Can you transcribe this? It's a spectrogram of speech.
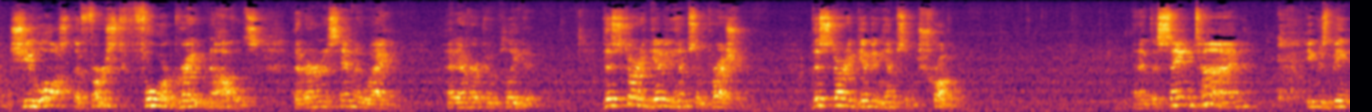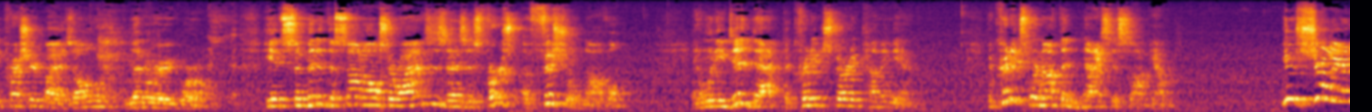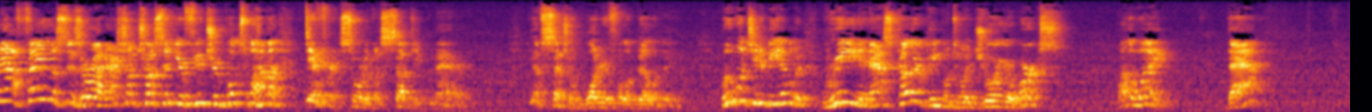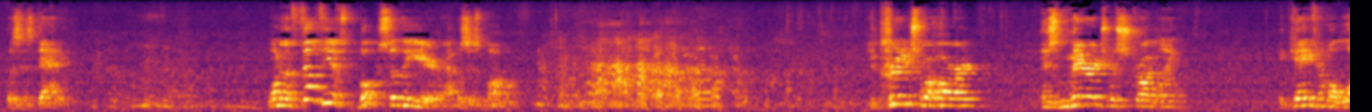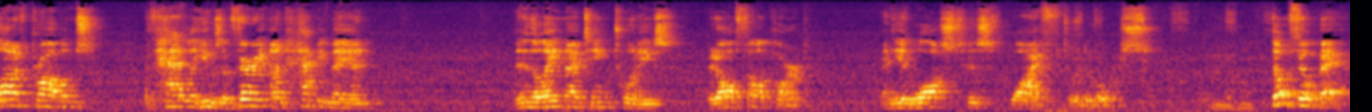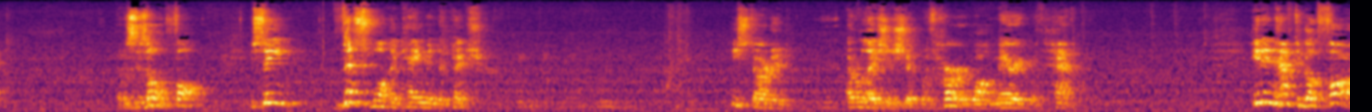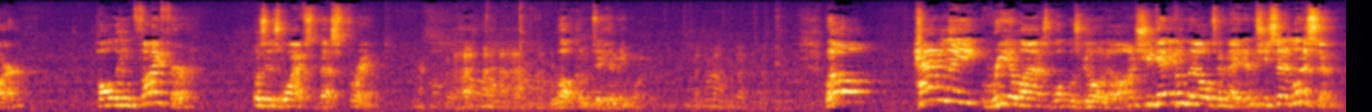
she lost the first four great novels that Ernest Hemingway had ever completed. This started giving him some pressure. This started giving him some trouble. And at the same time, he was being pressured by his own literary world. He had submitted The Sun Also Rises as his first official novel, and when he did that, the critics started coming in. The critics were not the nicest on him. You surely are now famous as a writer. I shall trust that your future books will have a different sort of a subject matter. You have such a wonderful ability. We want you to be able to read and ask other people to enjoy your works. By the way, that was his daddy. One of the filthiest books of the year. That was his mama. The critics were hard. His marriage was struggling. It gave him a lot of problems with Hadley. He was a very unhappy man. And in the late 1920s, it all fell apart, and he had lost his wife to a divorce. Don't feel bad. It was his own fault. You see, this woman came into picture. He started a relationship with her while married with Hadley. He didn't have to go far. Pauline Pfeiffer was his wife's best friend. Welcome to Hemingway. Well, Hadley realized what was going on. She gave him an ultimatum. She said, Listen,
